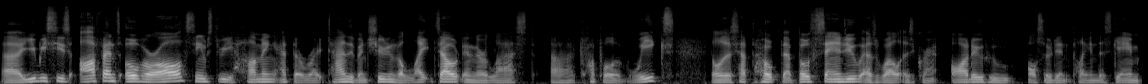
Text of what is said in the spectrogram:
Uh, UBC's offense overall seems to be humming at the right time. They've been shooting the lights out in their last uh, couple of weeks. They'll just have to hope that both Sandu as well as Grant Audu, who also didn't play in this game,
